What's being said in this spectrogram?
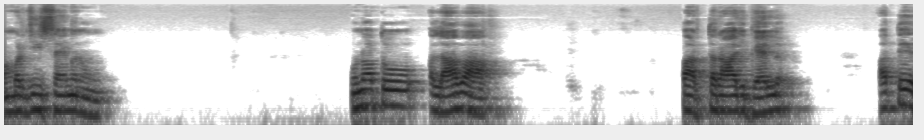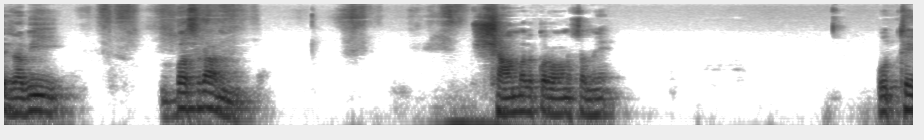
ਅਮਰਜੀਤ ਸਿੰਘ ਨੂੰ। ਉਹਨਾਂ ਤੋਂ ਇਲਾਵਾ ਭਰਤ ਰਾਜ ਗਿੱਲ ਅਤੇ ਰਵੀ ਬਸਰਾ ਨੂੰ ਸ਼ਾਮਲ ਕਰਾਉਣ ਸਮੇਂ ਉੱਥੇ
